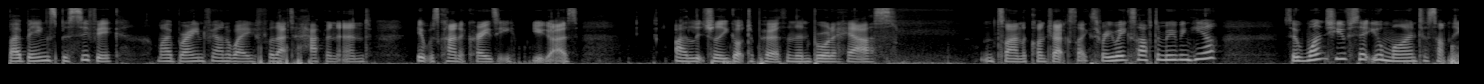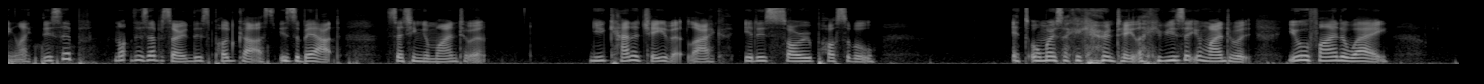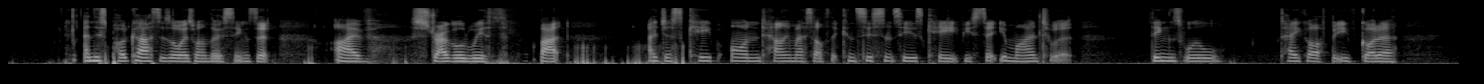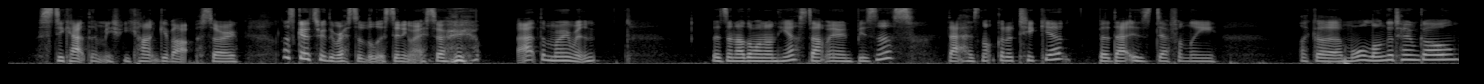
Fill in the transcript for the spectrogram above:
by being specific, my brain found a way for that to happen, and it was kind of crazy, you guys. I literally got to Perth and then brought a house and signed the contracts like three weeks after moving here. So once you've set your mind to something like this, ep- not this episode, this podcast is about setting your mind to it. You can achieve it. Like it is so possible it's almost like a guarantee. Like if you set your mind to it, you will find a way. And this podcast is always one of those things that I've struggled with, but I just keep on telling myself that consistency is key. If you set your mind to it, things will take off, but you've got to stick at them if you can't give up. So let's go through the rest of the list anyway. So at the moment, there's another one on here start my own business. That has not got a tick yet but that is definitely like a more longer term goal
